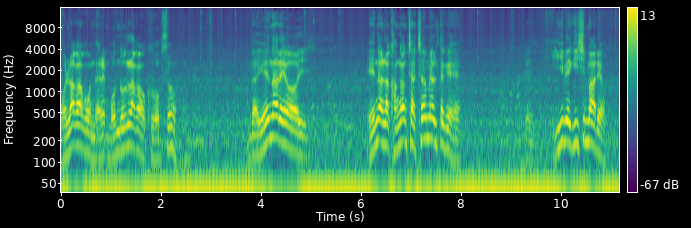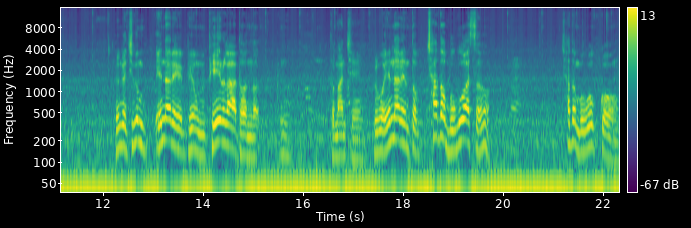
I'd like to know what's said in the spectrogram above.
올라가고 내려 못 올라가고 그거 없어. 나 옛날에요 이- 옛날 나 관광차 처음 할 때게 220마력. 그러니까 지금 옛날에 비하면 배가 더, 너- 음, 더 많지. 그리고 옛날에는 또 차도 무거웠어. 차도 무겁고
